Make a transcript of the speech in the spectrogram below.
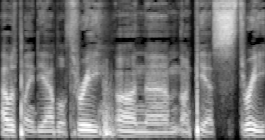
I was playing Diablo 3 on um, on PS3,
